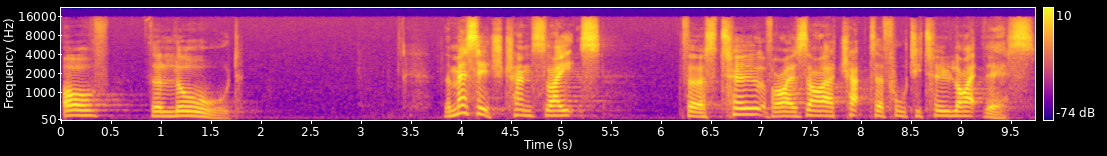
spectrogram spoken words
of the Lord. The message translates verse 2 of Isaiah chapter 42 like this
